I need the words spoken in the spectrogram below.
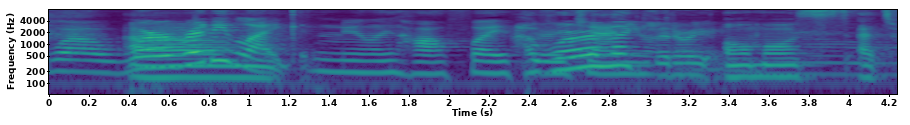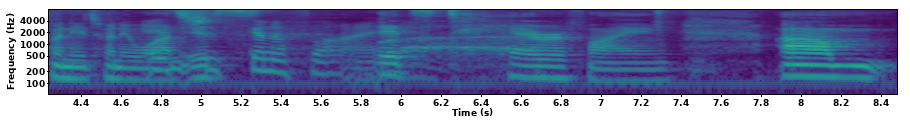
wow, we're already Um, like nearly halfway Uh, through. We're January. like literally almost at 2021. It's, just gonna fly. It's terrifying. Um,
